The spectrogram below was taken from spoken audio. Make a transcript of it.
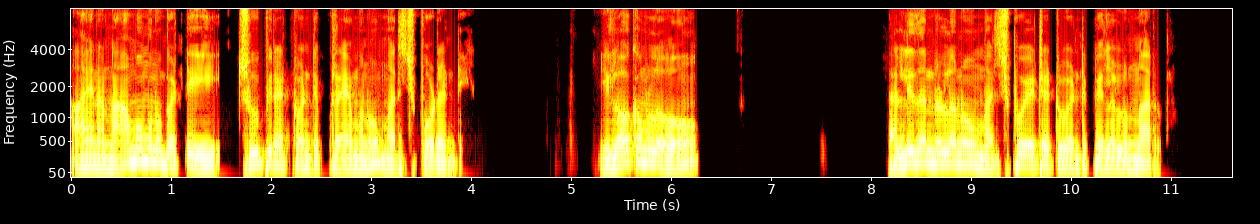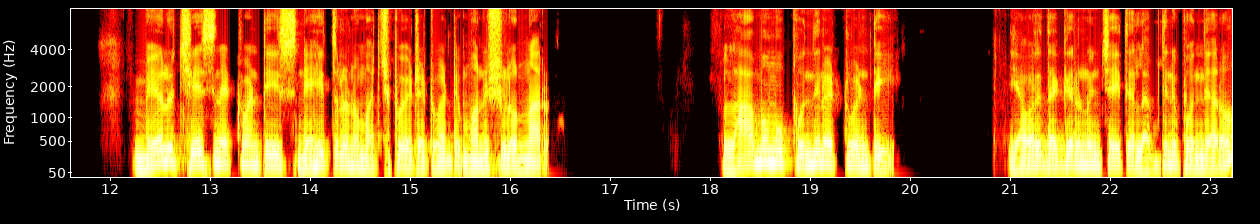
ఆయన నామమును బట్టి చూపినటువంటి ప్రేమను మర్చిపోడండి. ఈ లోకంలో తల్లిదండ్రులను మర్చిపోయేటటువంటి పిల్లలు ఉన్నారు మేలు చేసినటువంటి స్నేహితులను మర్చిపోయేటటువంటి మనుషులు ఉన్నారు లాభము పొందినటువంటి ఎవరి దగ్గర నుంచి అయితే లబ్ధిని పొందారో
